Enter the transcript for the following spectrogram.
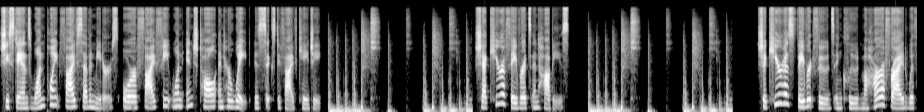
She stands 1.57 meters or 5 feet 1 inch tall and her weight is 65 kg. Shakira favorites and hobbies. Shakira's favorite foods include mahara fried with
